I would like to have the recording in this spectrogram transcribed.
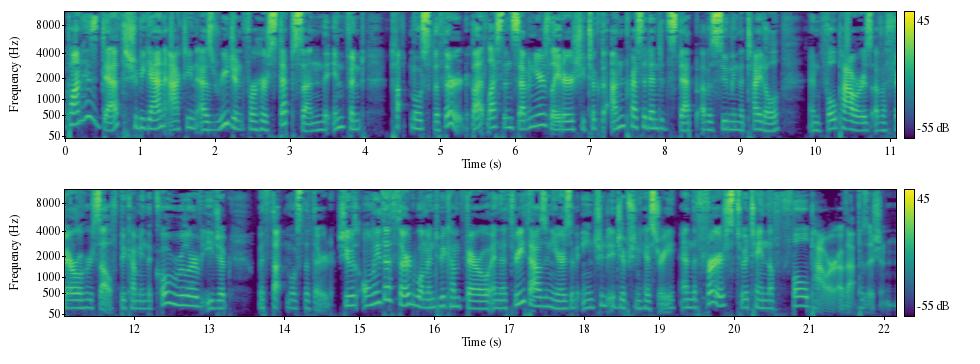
Upon his death, she began acting as regent for her stepson, the infant Thutmose III. But less than seven years later, she took the unprecedented step of assuming the title and full powers of a pharaoh herself, becoming the co-ruler of Egypt with Thutmose III. She was only the third woman to become pharaoh in the 3,000 years of ancient Egyptian history, and the first to attain the full power of that position.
